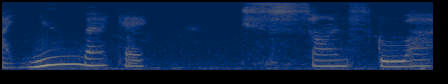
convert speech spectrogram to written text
A new magic. Sun sky.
